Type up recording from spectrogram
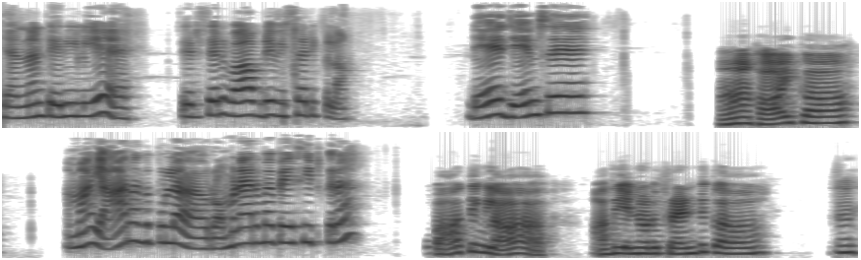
என்னன்னு தெரியலையே. சரி சரி வா அப்படியே விசாரிக்கலாம். டேய் ஜேம்ஸு. ஆ ஹாய்க்கா. அம்மா யார் அந்த புள்ள? ரொம்ப நேரமா பேசிட்டு இருக்கிற? பாத்தீங்களா? அது என்னோட ஃப்ரெண்டுக்கா ம்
